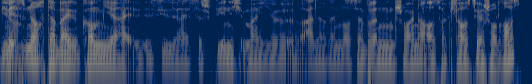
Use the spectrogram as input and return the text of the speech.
Ja. Mir ist noch dabei gekommen, hier ist dieses, heißt das Spiel nicht immer hier, alle rennen aus der brennenden Scheune, außer Klaus, der schaut raus.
